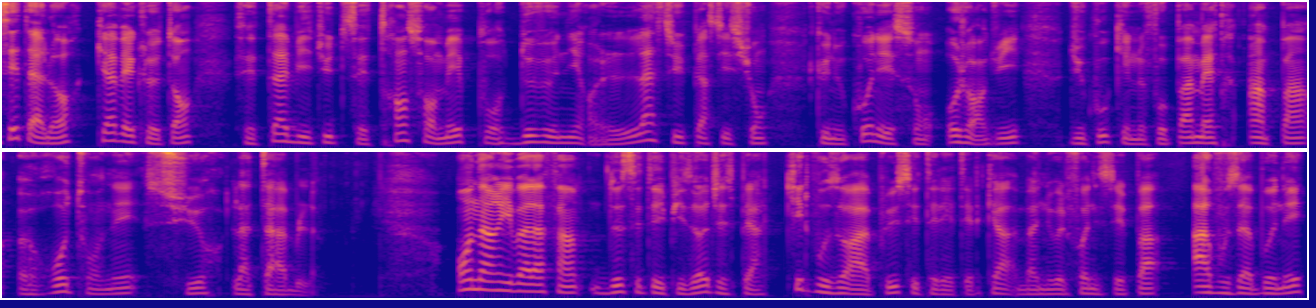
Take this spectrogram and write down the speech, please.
c'est alors qu'avec le temps, cette habitude s'est transformée pour devenir la superstition que nous connaissons aujourd'hui, du coup qu'il ne faut pas mettre un pain retourné sur la table. On arrive à la fin de cet épisode, j'espère qu'il vous aura plu. Si tel était le cas, bah, nouvelle fois, n'hésitez pas à vous abonner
